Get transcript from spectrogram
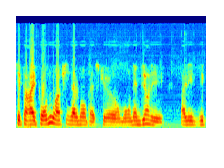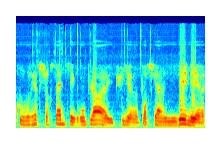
c'est pareil pour nous hein, finalement, parce que on, aime bien les aller découvrir sur scène ces groupes-là, et puis euh, pour se faire une idée. Mais euh,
